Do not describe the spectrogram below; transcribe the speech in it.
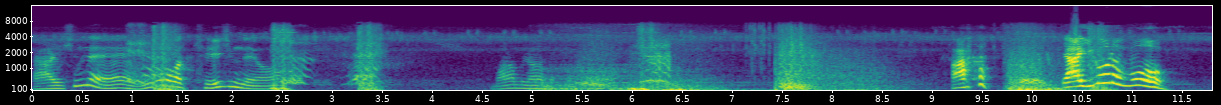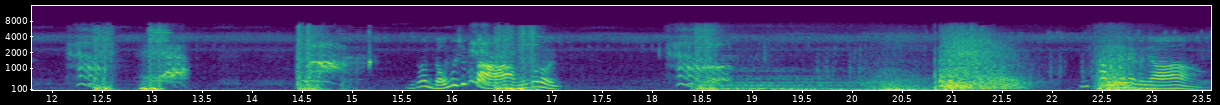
아, 이거 쉽네. 웅고로가 제일 쉽네요. 물량 하나 먹고. 아, 야, 이거는 뭐. 이건 너무 쉽다. 이렇게 하면 되네, 그냥.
